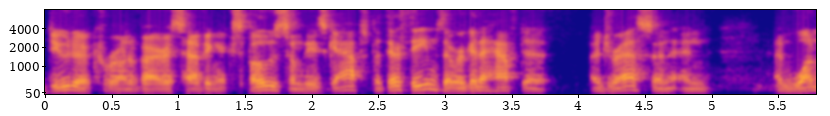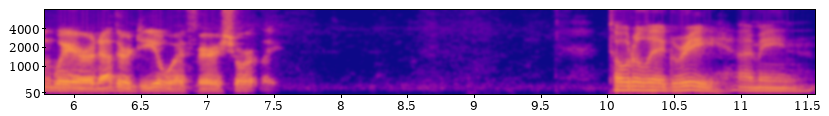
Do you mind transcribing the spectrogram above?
due to coronavirus having exposed some of these gaps. But they're themes that we're going to have to address and and and one way or another deal with very shortly. Totally agree. I mean,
